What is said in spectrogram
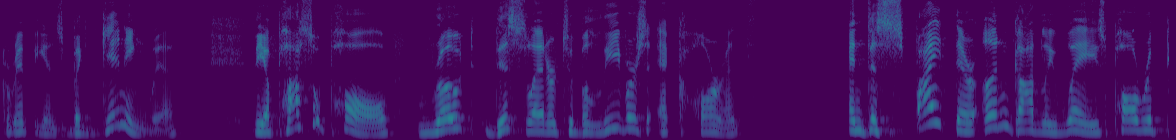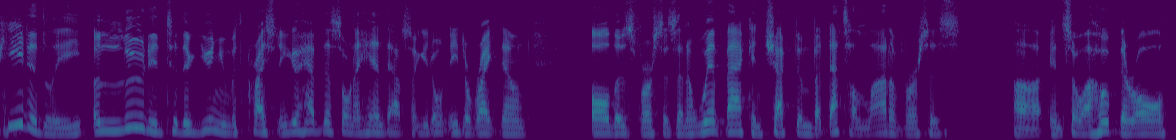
Corinthians, beginning with the Apostle Paul wrote this letter to believers at Corinth. And despite their ungodly ways, Paul repeatedly alluded to their union with Christ. And you have this on a handout, so you don't need to write down all those verses. And I went back and checked them, but that's a lot of verses. Uh, and so I hope they're all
